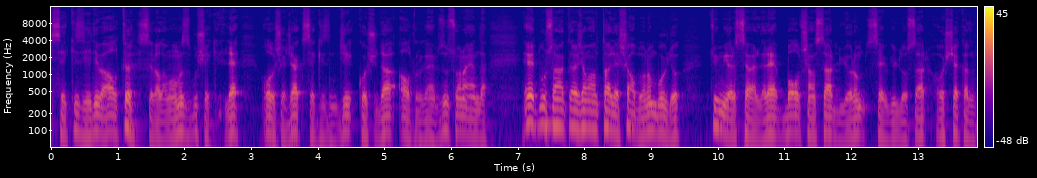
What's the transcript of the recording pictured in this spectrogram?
8, 7 ve 6 sıralamamız bu şekilde oluşacak. 8. koşuda altılı gayemizin son ayında. Evet Bursa aktaracağım Antalya şablonum buydu. Tüm yarış severlere bol şanslar diliyorum sevgili dostlar. Hoşçakalın.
